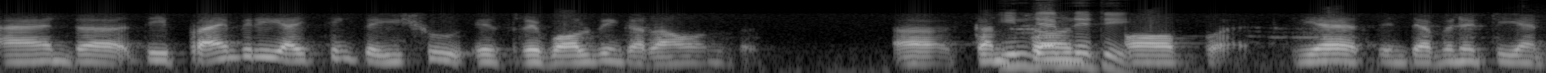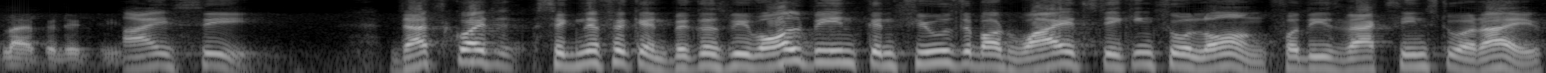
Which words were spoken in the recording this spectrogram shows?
And uh, the primary, I think, the issue is revolving around uh, indemnity of uh, yes, indemnity and liability. I see. That's quite significant because we've all been confused about why it's taking so long for these vaccines to arrive.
